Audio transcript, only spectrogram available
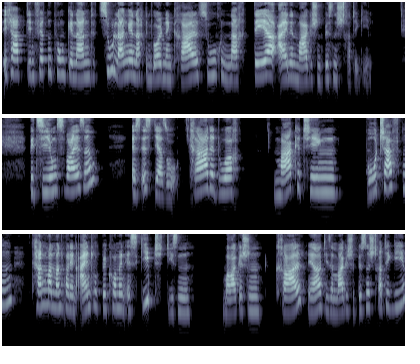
Ich habe den vierten Punkt genannt, zu lange nach dem goldenen Kral suchen, nach der einen magischen Business-Strategie. Beziehungsweise, es ist ja so, gerade durch Marketing, Botschaften kann man manchmal den Eindruck bekommen, es gibt diesen magischen Kral, ja, diese magische Business-Strategie.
